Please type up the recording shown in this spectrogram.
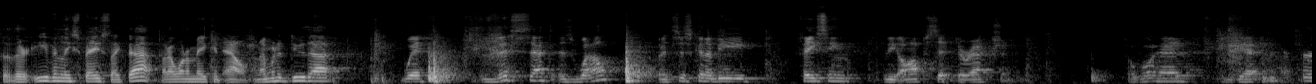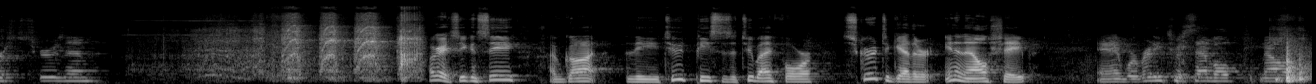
So they're evenly spaced like that, but I wanna make an L. And I'm gonna do that with this set as well, but it's just gonna be facing the opposite direction. So go ahead and get our first screws in. Okay, so you can see I've got the two pieces of 2x4 screwed together in an L shape and we're ready to assemble. Now,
